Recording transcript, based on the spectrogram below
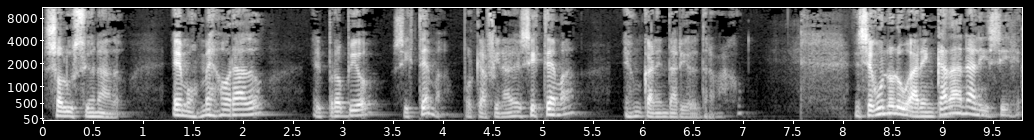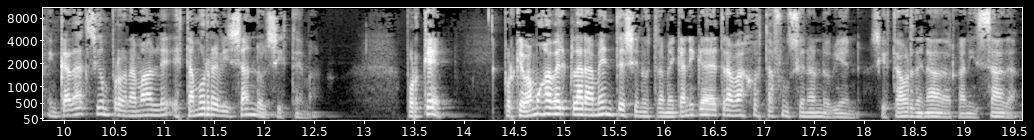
Solucionado. Hemos mejorado el propio sistema, porque al final el sistema es un calendario de trabajo. En segundo lugar, en cada análisis, en cada acción programable, estamos revisando el sistema. ¿Por qué? Porque vamos a ver claramente si nuestra mecánica de trabajo está funcionando bien, si está ordenada, organizada.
